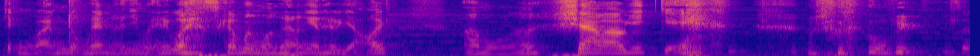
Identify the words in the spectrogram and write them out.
chắc một vài ứng dụng khác nữa nhưng mà anyway cảm ơn mọi người đã nghe theo dõi. À, một nữa shout out với trẻ. Mình không biết sao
